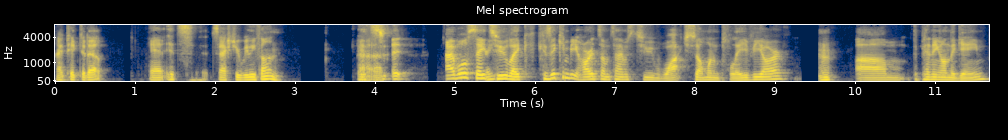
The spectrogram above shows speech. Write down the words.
I picked it up, and it's it's actually really fun. It's Uh, it, I will say too, like because it can be hard sometimes to watch someone play VR, Mhm. um, depending on the game.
